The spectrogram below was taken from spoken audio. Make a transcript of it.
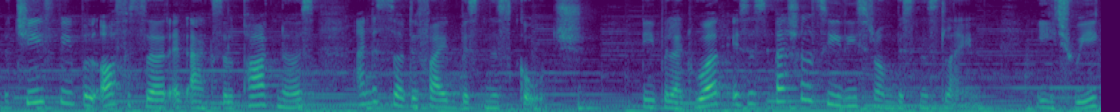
the Chief People Officer at Accel Partners and a certified business coach. People at Work is a special series from Business Line. Each week,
